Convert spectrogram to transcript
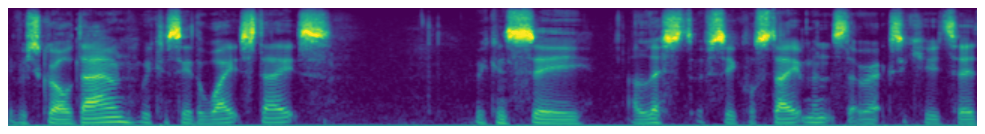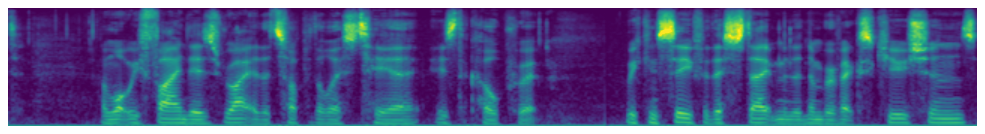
If we scroll down we can see the wait states, we can see a list of SQL statements that were executed and what we find is right at the top of the list here is the culprit. We can see for this statement the number of executions,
